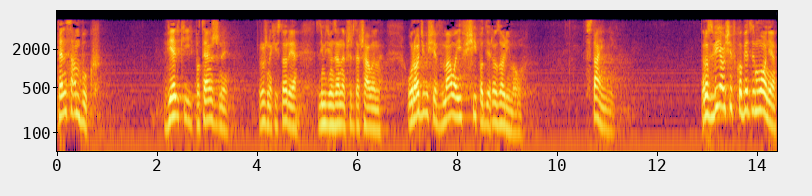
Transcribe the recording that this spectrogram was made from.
Ten sam Bóg, wielki, potężny, różne historie z nim związane przytaczałem, urodził się w małej wsi pod Jerozolimą, w stajni. Rozwijał się w kobiecym łonie,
